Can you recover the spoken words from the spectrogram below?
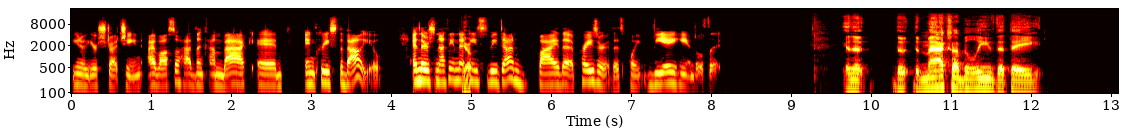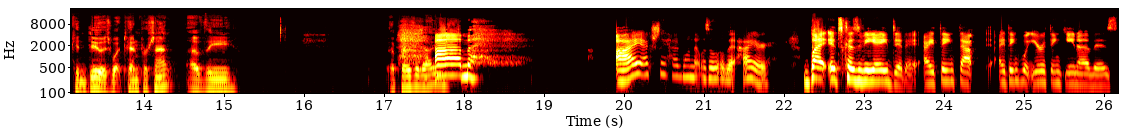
you know you're stretching. I've also had them come back and increase the value. And there's nothing that yep. needs to be done by the appraiser at this point. Va handles it. And the the, the max i believe that they can do is what 10% of the appraisal value? Um i actually had one that was a little bit higher but it's because VA did it. I think that I think what you're thinking of is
